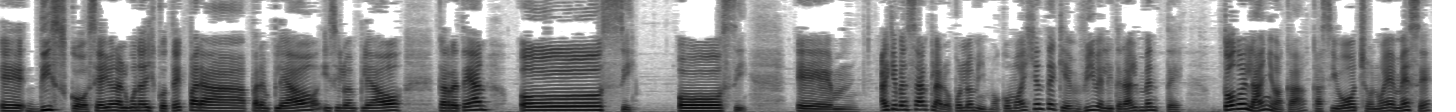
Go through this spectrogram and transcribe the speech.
eh, disco, si hay en alguna discoteca para, para empleados y si los empleados carretean, oh sí, oh sí. Eh, hay que pensar, claro, por lo mismo, como hay gente que vive literalmente todo el año acá, casi ocho, nueve meses,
